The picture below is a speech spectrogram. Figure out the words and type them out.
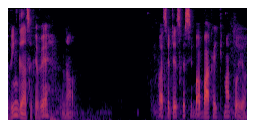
Vingança, quer ver? Não. Com certeza foi esse babaca aí que matou eu.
